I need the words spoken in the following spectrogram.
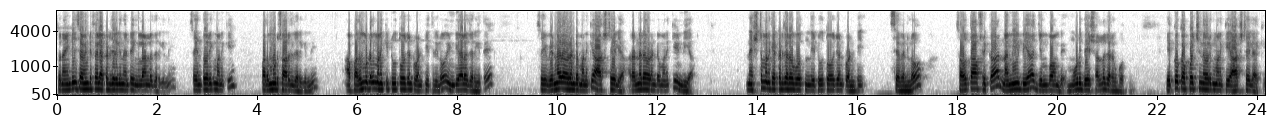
so nineteen seventy ఫైవ్లో ఎక్కడ జరిగిందంటే ఇంగ్లాండ్లో జరిగింది. సో ఇంతవరకు మనకి పదమూడు సార్లు జరిగింది. ఆ పదమూడోది మనకి టూ థౌజండ్ ట్వంటీ త్రీలో ఇండియాలో జరిగితే సో ఈ విన్నర్ ఎవరంటే మనకి ఆస్ట్రేలియా రన్నర్ ఎవరంటే మనకి ఇండియా. నెక్స్ట్ మనకి ఎక్కడ జరగబోతుంది? టూ థౌజండ్ ట్వంటీ సెవెన్లో సౌత్ ఆఫ్రికా నమీబియా జింబాంబే మూడు దేశాల్లో జరగబోతుంది. ఎక్కువ కప్ వచ్చింది ఎవరికి? మనకి ఆస్ట్రేలియాకి.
